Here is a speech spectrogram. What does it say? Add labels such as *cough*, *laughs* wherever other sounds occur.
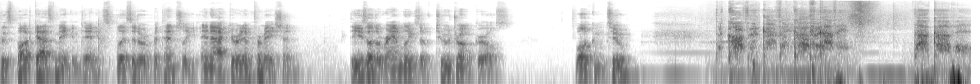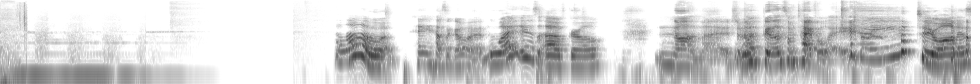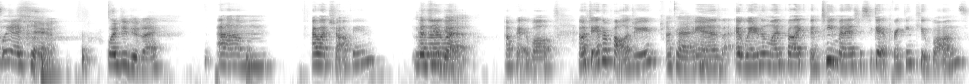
This podcast may contain explicit or potentially inaccurate information. These are the ramblings of two drunk girls. Welcome to The coven. The coven. The coven. The coven. Hello. Hey, how's it going? What is up, girl? Not much. What? I'm feeling some type of way. *laughs* Me *laughs* too, honestly. I can't. What did you do today? Um, I went shopping. What did then you I get? Okay, well, I went to Anthropologie Okay. and I waited in line for like 15 minutes just to get freaking coupons.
